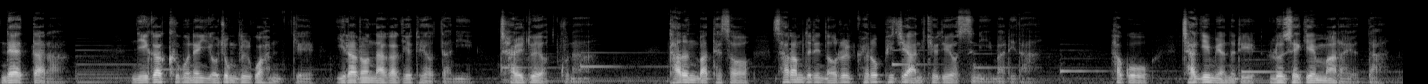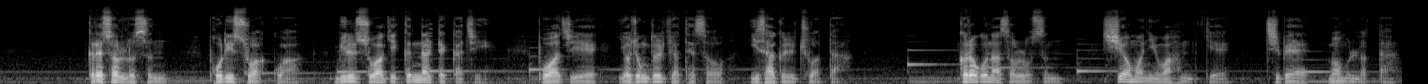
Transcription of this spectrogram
내 딸아 네가 그분의 여종들과 함께 일하러 나가게 되었다니 잘 되었구나. 다른 밭에서 사람들이 너를 괴롭히지 않게 되었으니 말이다. 하고 자기 며느리 룻에게 말하였다. 그래서 룻은 보리 수확과 밀 수확이 끝날 때까지 보아지의 여종들 곁에서 이삭을 주었다. 그러고 나서 롯은 시어머니와 함께 집에 머물렀다.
